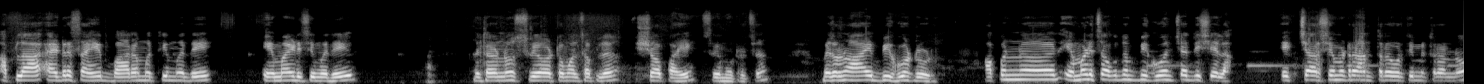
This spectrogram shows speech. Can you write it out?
आपला ॲड्रेस आहे बारामतीमध्ये एम आय डी सीमध्ये मित्रांनो श्री ऑटोमॉलचं आपलं शॉप आहे श्री मोटरचं मित्रांनो आहे बिगवण रोड. आपण एम आय डी चौकातून बिगवणच्या दिशेला एक चारशे मीटर अंतरावरती मित्रांनो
